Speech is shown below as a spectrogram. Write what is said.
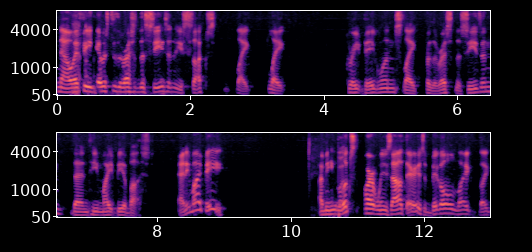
Now, if he goes through the rest of the season and he sucks like like great big ones like for the rest of the season, then he might be a bust, and he might be. I mean, he But- looks the part when he's out there. He's a big old like like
